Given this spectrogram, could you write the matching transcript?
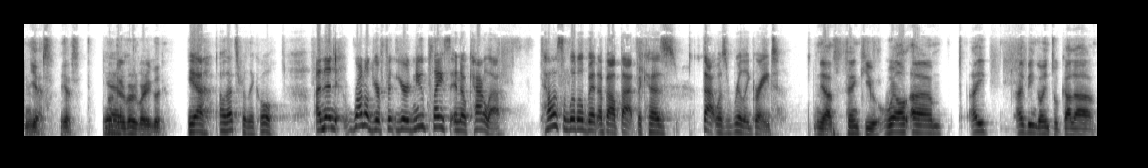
Yes, yes. No, Yeah. they're very, very good. Yeah. Oh, that's really cool. And then Ronald, your your new place in Ocala. Tell us a little bit about that because that was really great. Yeah, thank you. Well, um, I I've been going to Ocala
